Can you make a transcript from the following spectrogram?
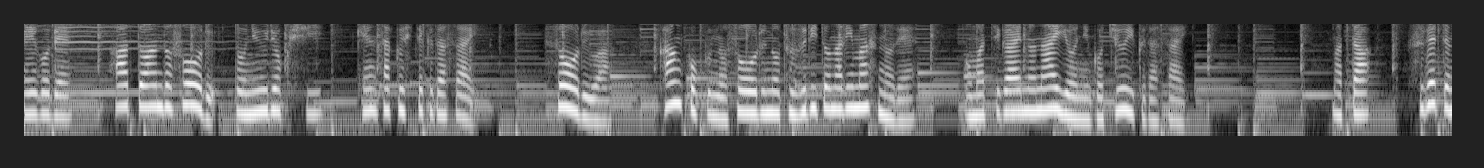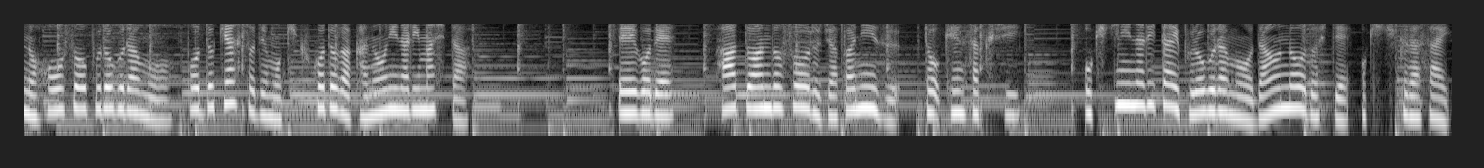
英語でハートソウルと入力し検索してください。ソウルは韓国のソウルの綴りとなりますのでお間違いのないようにご注意ください。また、すべての放送プログラムをポッドキャストでも聞くことが可能になりました。英語でハートソウルジャパニーズと検索し、お聞きになりたいプログラムをダウンロードしてお聞きください。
